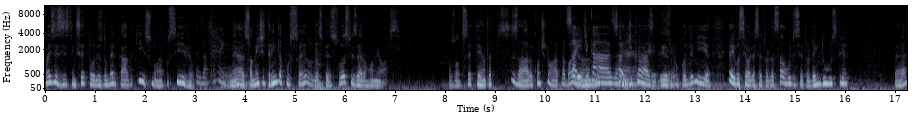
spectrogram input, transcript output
Mas existem setores do mercado que isso não é possível. Exatamente. Né? Somente 30% das pessoas fizeram home office. Os outros 70 precisaram continuar trabalhando. Sair de casa. Sair de casa, é. mesmo com pandemia. E aí você olha o setor da saúde, o setor da indústria. Né?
